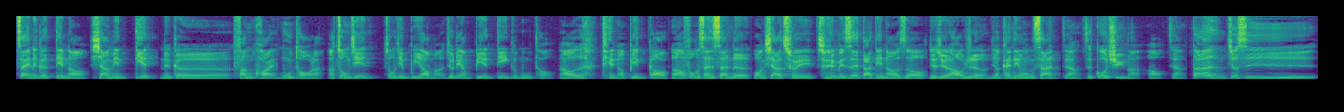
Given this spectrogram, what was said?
在那个电脑下面垫那个。呃，方块木头啦，啊，中间中间不要嘛，就两边垫一个木头，然后电脑变高，然后风扇散热往下吹，所以每次在打电脑的时候，你就觉得好热，你要开电风扇，这样。这过去嘛，哦，这样，当然就是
